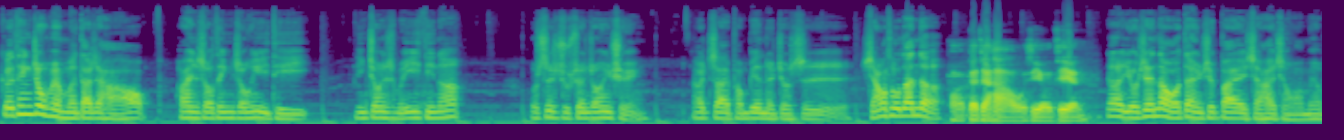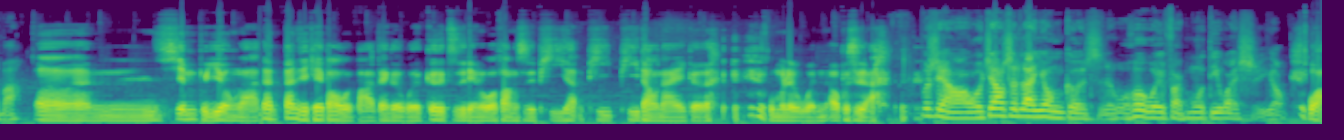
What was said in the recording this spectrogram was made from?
各位听众朋友们，大家好，欢迎收听中议题。您中意什么议题呢？我是主持人钟义群，那在旁边的就是想要脱单的。好，大家好，我是有健。那有些，那我带你去拜小海城隍庙吧。嗯，先不用啦。那但你可以帮我把那个我的各自联络方式 P 啊 P P 到那一个 我们的文哦，不是啊。不行啊，我这样是滥用各自，我会违反目的外使用。哇，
